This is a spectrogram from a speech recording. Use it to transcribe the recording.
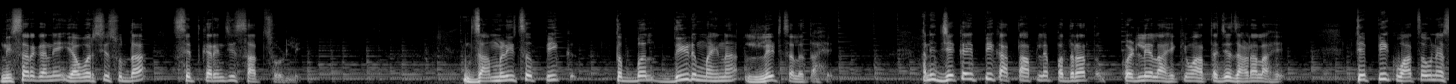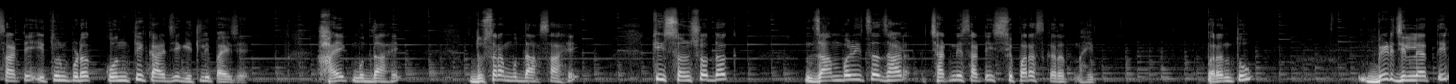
निसर्गाने यावर्षी सुद्धा शेतकऱ्यांची साथ सोडली. जांभळीचं पीक तब्बल दीड महिना लेट चालत आहे. आणि जे काही पीक आता आपल्या पदरात पडलेलं आहे किंवा आता जे झाडाला आहे ते पीक वाचवण्यासाठी इथून पुढं कोणती काळजी घेतली पाहिजे? हा एक मुद्दा आहे. दुसरा मुद्दा असा आहे की संशोधक जांभळीचं झाड छाटणीसाठी शिफारस करत नाहीत. परंतु बीड जिल्ह्यातील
